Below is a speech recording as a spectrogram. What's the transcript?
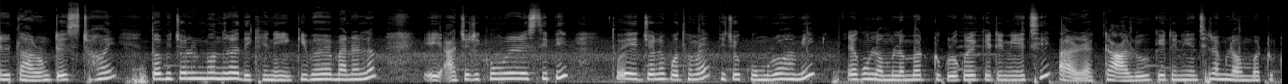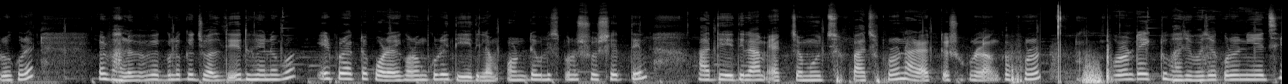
এর দারুণ টেস্ট হয়। তবে চলুন বন্ধুরা, দেখে নিই কীভাবে বানালাম এই আচারি কুমড়োর রেসিপি তো এর জন্য প্রথমে কিছু কুমড়ো আমি এরকম লম্বা লম্বা টুকরো করে কেটে নিয়েছি, আর একটা আলু কেটে নিয়েছিলাম লম্বা টুকরো করে। এবার ভালোভাবে এগুলোকে জল দিয়ে ধুয়ে নেব। এরপর একটা কড়াই গরম করে দিয়ে দিলাম ওয়ান টেবিল স্পুন সর্ষের তেল আর দিয়ে দিলাম এক চামচ পাঁচ ফোড়ন আর একটা শুকনো লঙ্কা ফোড়ন। ফোড়নটা একটু ভাজা ভাজা করে নিয়েছি,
